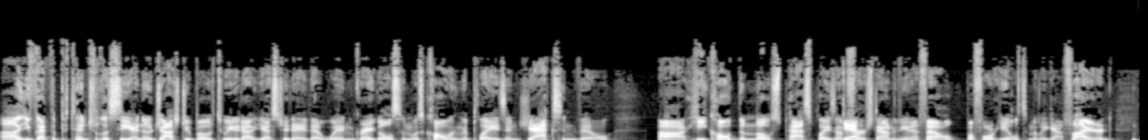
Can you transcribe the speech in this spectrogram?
uh, you've got the potential to see. I know Josh Dubow tweeted out yesterday that when Greg Olson was calling the plays in Jacksonville, uh, he called the most pass plays on Yeah. first down in the NFL before he ultimately got fired.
